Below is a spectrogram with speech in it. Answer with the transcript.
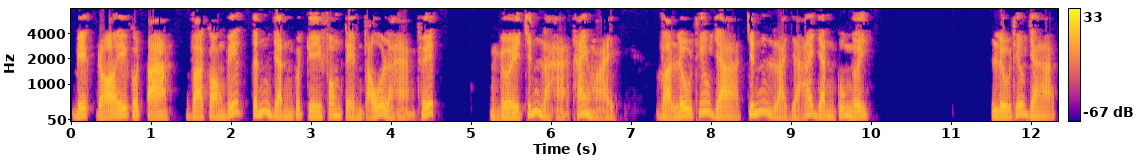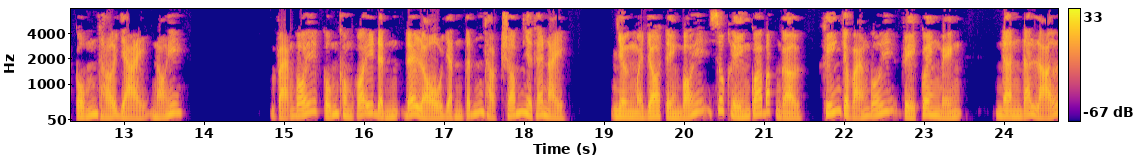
Biết rõ ý của ta và còn biết tính danh của truy phong tiềm tẩu là hàng thuyết. Người chính là Hà Thái Hoài và Lưu Thiếu Gia chính là giả danh của ngươi. Lưu Thiếu Gia cũng thở dài nói Vạn bối cũng không có ý định để lộ danh tính thật sớm như thế này. Nhưng mà do tiền bối xuất hiện quá bất ngờ khiến cho vãn bối vì quen miệng nên đã lỡ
